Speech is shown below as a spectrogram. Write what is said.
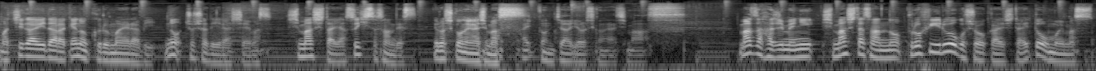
間違いだらけの車選びの著者でいらっしゃいます島下康久さんです。よろしくお願いします。はい、こんにちは。よろしくお願いします。まずはじめに島下さんのプロフィールをご紹介したいと思います。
